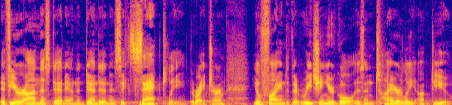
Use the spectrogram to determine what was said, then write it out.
If you're on this dead end, and dead end is exactly the right term, you'll find that reaching your goal is entirely up to you.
